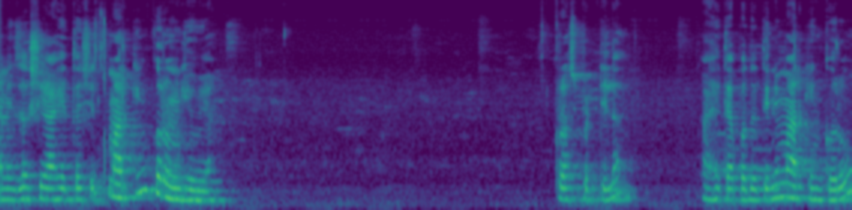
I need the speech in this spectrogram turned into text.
आणि जशी आहे तशीच मार्किंग करून घेऊया. क्रॉसपट्टीला आहे त्या पद्धतीने मार्किंग करू.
